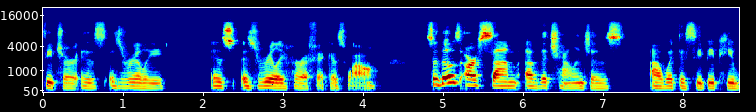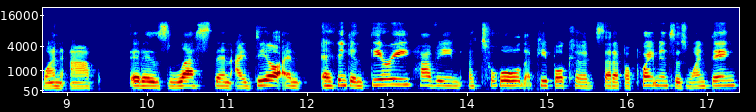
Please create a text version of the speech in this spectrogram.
feature is is really is is really horrific as well. So those are some of the challenges uh, with the CBP One app. It is less than ideal, and I think in theory, having a tool that people could set up appointments is one thing,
